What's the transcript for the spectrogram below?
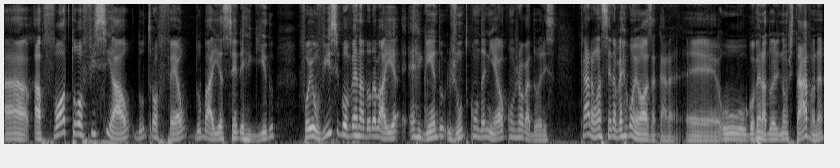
a, a foto oficial do troféu do Bahia sendo erguido foi o vice-governador da Bahia erguendo junto com o Daniel com os jogadores. Cara, uma cena vergonhosa, cara. É, o governador ele não estava, né?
